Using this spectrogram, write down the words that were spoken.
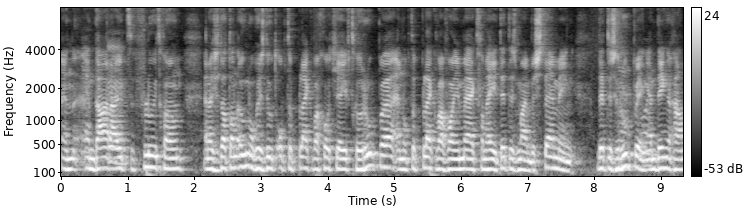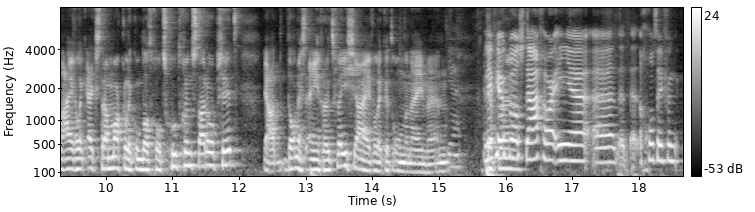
En, en daaruit vloeit gewoon. En als je dat dan ook nog eens doet op de plek waar God je heeft geroepen. En op de plek waarvan je merkt van hé, hey, dit is mijn bestemming. Dit is roeping. En dingen gaan eigenlijk extra makkelijk omdat Gods goedgunst daarop zit. Ja, dan is het één groot feestje eigenlijk het ondernemen. En Ja. En heb je ook eh, wel eens dagen waarin je eh, God even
